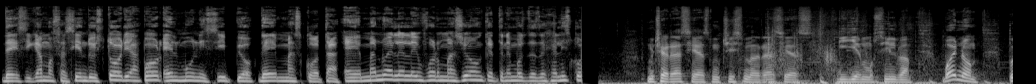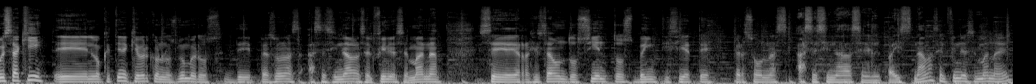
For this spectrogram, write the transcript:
de Sigamos Haciendo Historia por el municipio de Mascota. Eh, Manuel, la información que tenemos desde Jalisco. Muchas gracias, muchísimas gracias, Guillermo Silva. Bueno, pues aquí, eh, en lo que tiene que ver con los números de personas asesinadas el fin de semana, se registraron 227 personas asesinadas en el país. Nada más el fin de semana, ¿eh?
